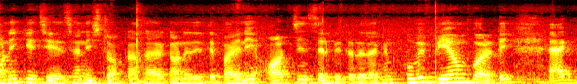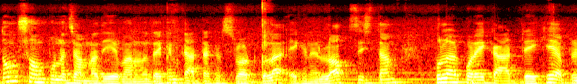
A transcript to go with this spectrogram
অনেকে চেয়েছেন স্টক না থাকার কারণে দিতে পারিনি। অর জিন্সের ভিতরে দেখেন, খুবই প্রিয়াম কোয়ালিটি একদম সম্পূর্ণ চামড়া দিয়ে বানানো। দেখেন কার্ড রাখার স্লটগুলো এখানে লক সিস্টেম খোলার পরে কার্ড রেখে আপনি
